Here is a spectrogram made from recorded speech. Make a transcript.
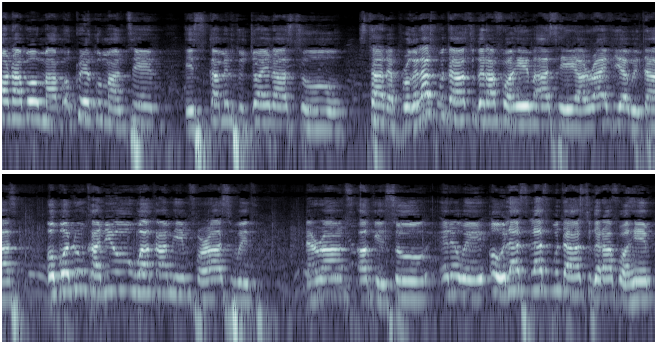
Honorable Mark Okraku Mantey, is coming to join us to start the program. Let's put our hands together for him as he arrived here with us. Obodu, can you welcome him for us with the rounds? Okay, so anyway, oh, let's let's put our hands together for him.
